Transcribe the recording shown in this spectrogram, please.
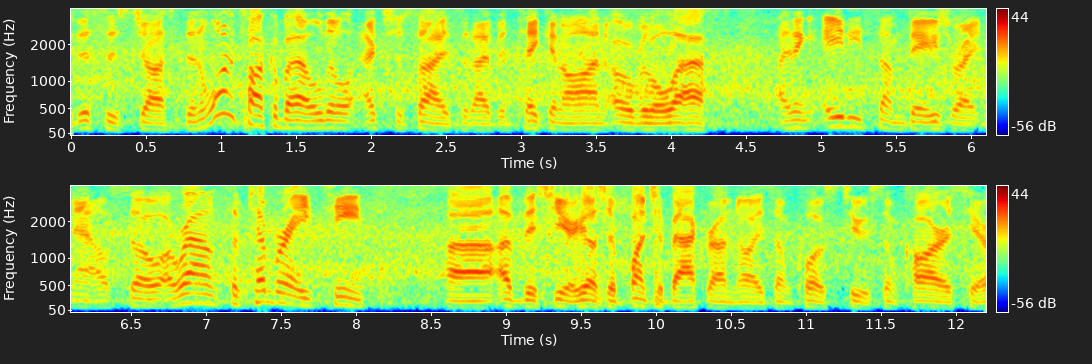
this is Justin. I want to talk about a little exercise that I've been taking on over the last, I think, 80 some days right now. So, around September 18th uh, of this year, here's a bunch of background noise. I'm close to some cars here.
